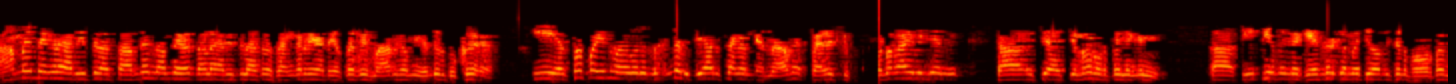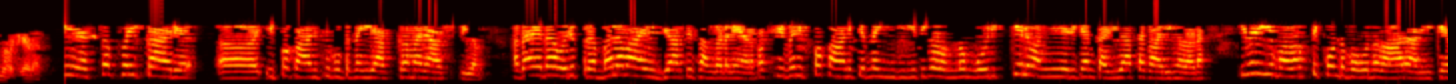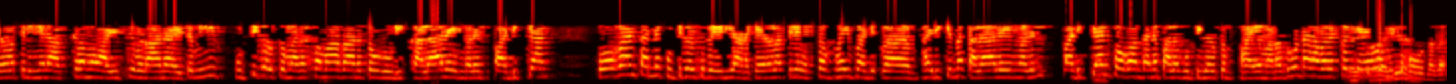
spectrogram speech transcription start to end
അമ്മയും പെങ്ങളെ അറിയത്തില്ലാത്ത തന്തയും തന്തകളെ അറിയത്തില്ലാത്ത സംഘടനയായിട്ട് എസ് എഫ് ഐ മാറുകയെന്ന് എന്തൊരു ദുഃഖകരം. ഈ എസ് എഫ് ഐ എന്ന് പറയുന്ന ഒരു നല്ല വിദ്യാർത്ഥി സംഘടനയാണ് അവരെ പഴച്ചു. പിണറായി വിജയൻ ചില്ലറ കൊടുത്തില്ലെങ്കിൽ സി പി എമ്മിന്റെ കേന്ദ്ര കമ്മിറ്റി ഓഫീസിന്റെ പ്രവർത്തനം നടക്കാൻ ഈ എസ് എഫ് ഐക്കാര് ഇപ്പൊ കാണിച്ചു കൂട്ടുന്ന ഈ അക്രമ രാഷ്ട്രീയം അതായത് ഒരു പ്രബലമായ വിദ്യാർത്ഥി സംഘടനയാണ്. പക്ഷെ ഇവരിപ്പോ കാണിക്കുന്ന ഈ രീതികളൊന്നും ഒരിക്കലും അംഗീകരിക്കാൻ കഴിയാത്ത കാര്യങ്ങളാണ് ഇവർ ഈ വളർത്തിക്കൊണ്ട് പോകുന്നത് ആരാണ്? ഈ കേരളത്തിൽ ഇങ്ങനെ അക്രമം അഴിച്ചുവിടാനായിട്ടും ഈ കുട്ടികൾക്ക് മനസ്സമാധാനത്തോടുകൂടി കലാലയങ്ങളിൽ പഠിക്കാൻ പോകാൻ തന്നെ കുട്ടികൾക്ക് പേടിയാണ്. കേരളത്തിലെ എസ് എഫ് ഐ ഭരിക്കുന്ന കലാലയങ്ങളിൽ പഠിക്കാൻ പോകാൻ തന്നെ പല കുട്ടികൾക്കും ഭയമാണ്. അതുകൊണ്ടാണ് അവരൊക്കെ കേരളം വിട്ടു പോകുന്നത്.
